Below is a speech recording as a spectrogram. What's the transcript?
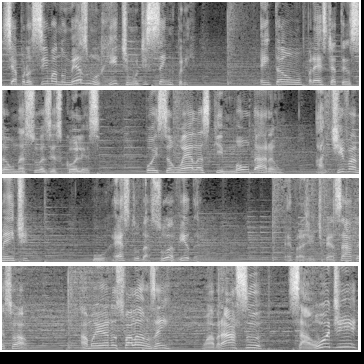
se aproxima no mesmo ritmo de sempre. Então preste atenção nas suas escolhas, pois são elas que moldarão ativamente o resto da sua vida. É pra gente pensar, pessoal. Amanhã nos falamos, hein? Um abraço, saúde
